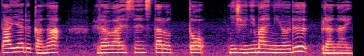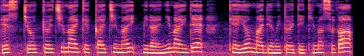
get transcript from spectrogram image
ダイアルカナフラワーエッセンスタロット。22枚による占いです。状況1枚結果1枚未来2枚で計4枚で読み解いていきますが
